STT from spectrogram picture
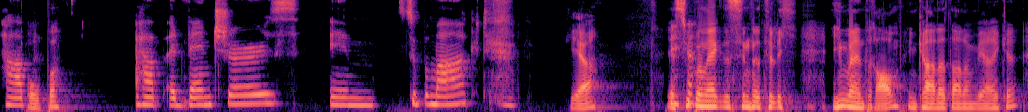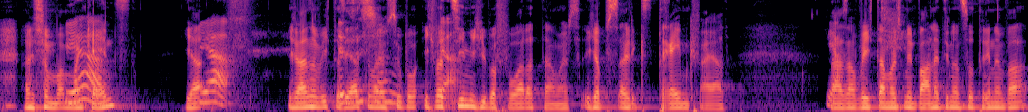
habe hab Adventures im Supermarkt. Ja. Ja, Supermärkte sind natürlich immer ein Traum in Kanada und Amerika. Also man, ja. man kennt's. Ja. ja. Ich weiß noch, wie ich das es erste Mal im Supermarkt. Ich war ziemlich überfordert damals. Ich habe es halt extrem gefeiert. Ja. Also, wie ich damals mit Valentin und so drinnen war,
